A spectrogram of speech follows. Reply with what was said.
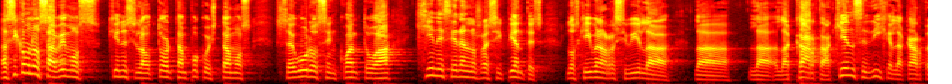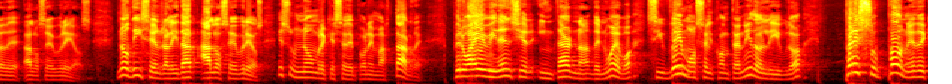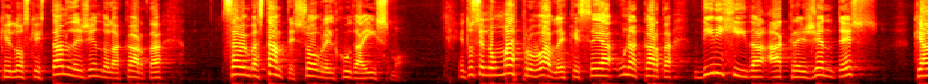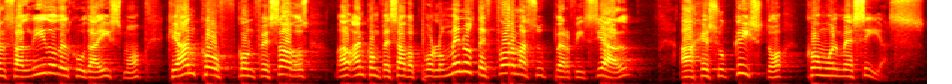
Así como no sabemos quién es el autor, tampoco estamos seguros en cuanto a quiénes eran los recipientes, los que iban a recibir la, la, carta. ¿A quién se dije la carta de, a los hebreos? No dice en realidad a los hebreos, es un nombre que se le pone más tarde. Pero hay evidencia interna, de nuevo, si vemos el contenido del libro, presupone de que los que están leyendo la carta saben bastante sobre el judaísmo. Entonces lo más probable es que sea una carta dirigida a creyentes que han salido del judaísmo, que han confesado, han confesado por lo menos de forma superficial a Jesucristo como el Mesías.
